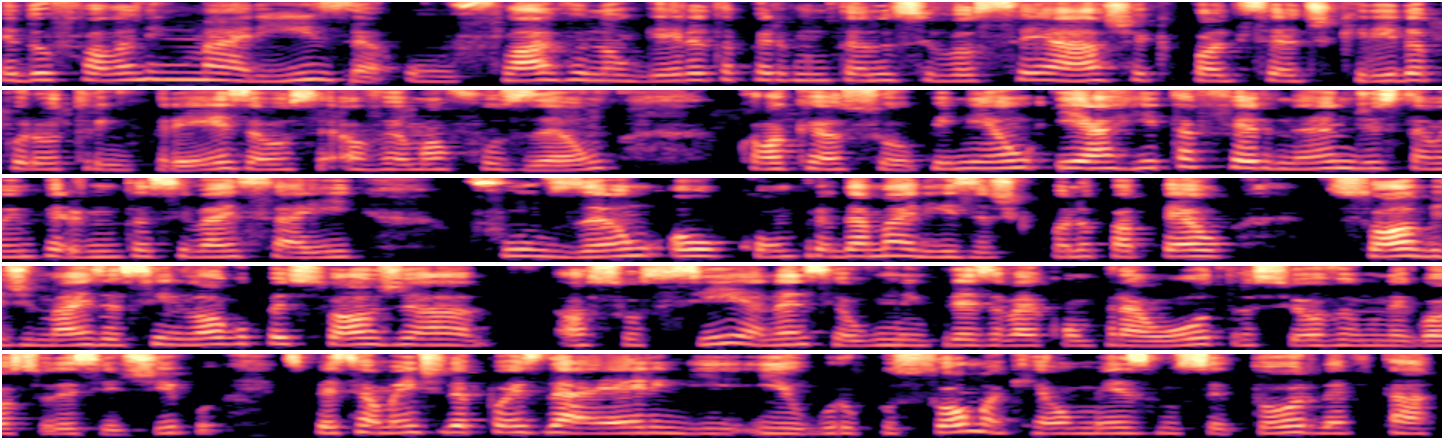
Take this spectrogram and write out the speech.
Edu, falando em Marisa, o Flávio Nogueira está perguntando se você acha que pode ser adquirida por outra empresa ou se houver uma fusão. Qual é a sua opinião? E a Rita Fernandes também pergunta se vai sair fusão ou compra da Marisa. Acho que quando o papel sobe demais, assim, logo o pessoal já associa, né? Se alguma empresa vai comprar outra, se houve um negócio desse tipo, especialmente depois da Ering e o Grupo Soma, que é o mesmo setor, deve estar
